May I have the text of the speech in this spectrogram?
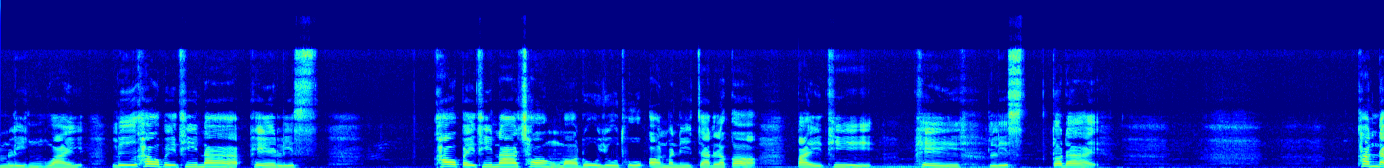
ำลิงก์ไว้ หรือเข้าไปที่หน้า playlist เข้าไปที่หน้าช่องหมอดู YouTube ออนมณีจันทร์แล้วก็ไปที่ playlist ก็ได้ ท่านใด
